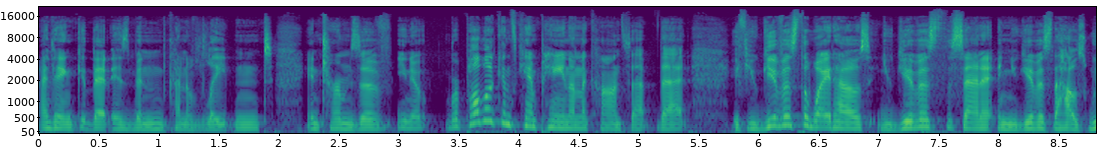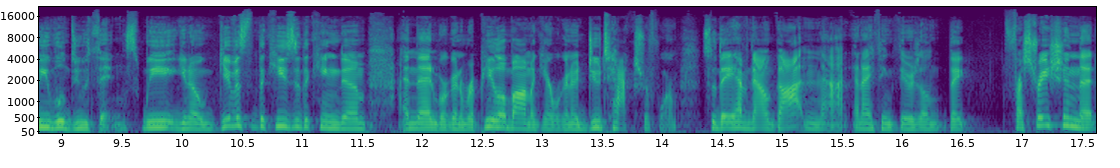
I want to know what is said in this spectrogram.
I think that has been kind of latent in terms of, you know, Republicans campaign on the concept that if you give us the White House, you give us the Senate, and you give us the House, we will do things. We, you know, give us the keys of the kingdom, and then we're going to repeal Obamacare, we're going to do tax reform. So they have now gotten that, and I think there's a they frustration that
